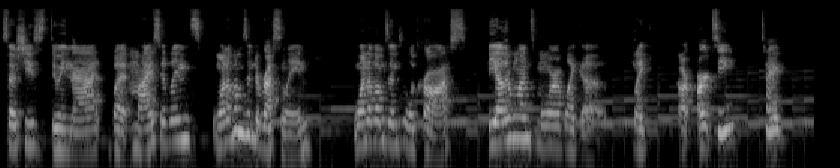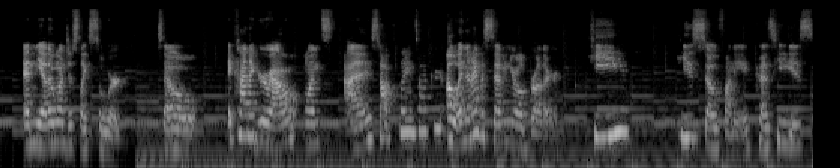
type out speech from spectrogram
so she's doing that. But my siblings, one of them's into wrestling, one of them's into lacrosse. The other one's more of like a like artsy type, and the other one just likes to work. So it kind of grew out once I stopped playing soccer. Oh, and then I have a seven-year-old brother. He he's so funny because he's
